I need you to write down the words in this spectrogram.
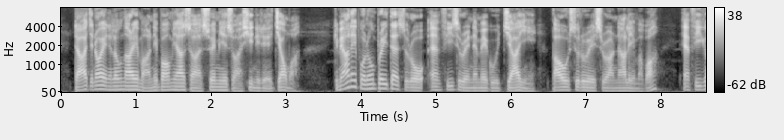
။ဒါကကျွန်တော်ရဲ့နှလုံးသားထဲမှာနေပေါင်းများစွာဆွဲမြဲစွာရှိနေတဲ့အကြောင်းပါ။ခင်ဗျားလေးဘောလုံးပရိသတ်ဆိုတော့ Anfi ဆိုတဲ့နာမည်ကိုကြားရင်ဘာလို့ဆိုလို့ရဲဆိုတာနားလည်မှာပါ။ Anfi က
